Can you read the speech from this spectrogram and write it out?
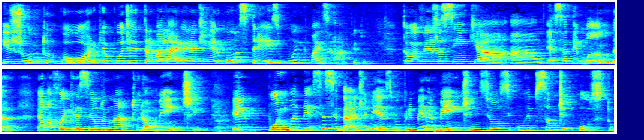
E junto no cowork eu pude trabalhar e ganhar dinheiro com as três muito mais rápido. Então eu vejo assim que a, a, essa demanda ela foi crescendo naturalmente é, por uma necessidade mesmo. Primeiramente iniciou-se com redução de custo.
